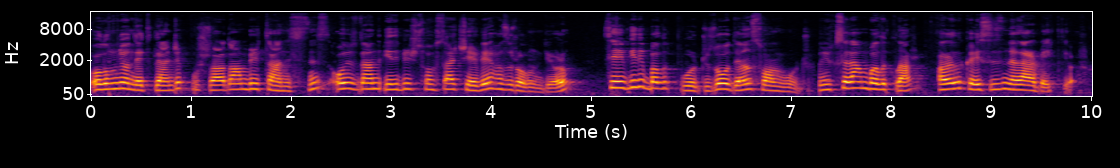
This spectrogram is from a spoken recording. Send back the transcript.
olumlu yönde etkilenecek burçlardan bir tanesiniz. O yüzden yeni bir sosyal çevreye hazır olun diyorum. Sevgili balık burcu, Zodya'nın son burcu. Yükselen balıklar, Aralık ayı sizi neler bekliyor?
